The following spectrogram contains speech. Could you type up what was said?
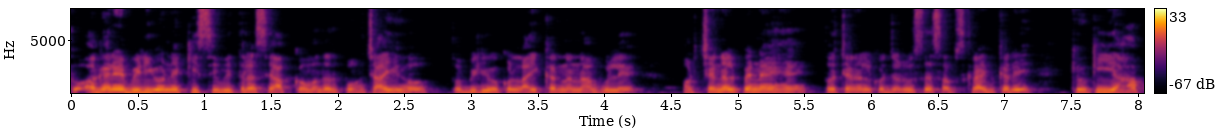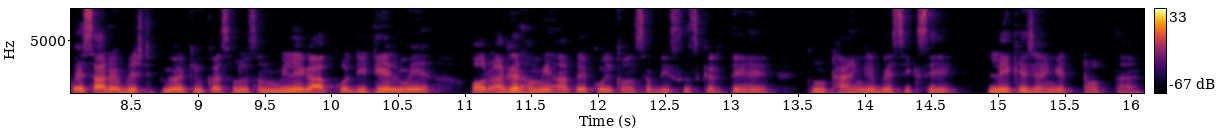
तो अगर ये वीडियो ने किसी भी तरह से आपको मदद पहुंचाई हो तो वीडियो को लाइक करना ना भूलें और चैनल पे नए हैं तो चैनल को ज़रूर से सब्सक्राइब करें, क्योंकि यहाँ पे सारे बेस्ट पी क्यू का सोल्यूशन मिलेगा आपको डिटेल में। और अगर हम यहाँ पे कोई कॉन्सेप्ट डिस्कस करते हैं तो उठाएँगे बेसिक से, लेके जाएँगे टॉप तक।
